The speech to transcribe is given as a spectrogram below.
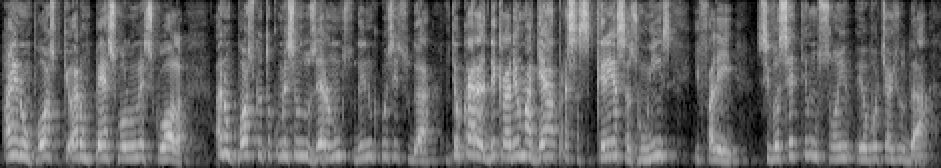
Ah, eu não posso porque eu era um péssimo aluno na escola. Ah, eu não posso porque eu estou começando do zero, eu nunca estudei, nunca a estudar. Então, cara, eu declarei uma guerra para essas crenças ruins e falei: se você tem um sonho, eu vou te ajudar.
